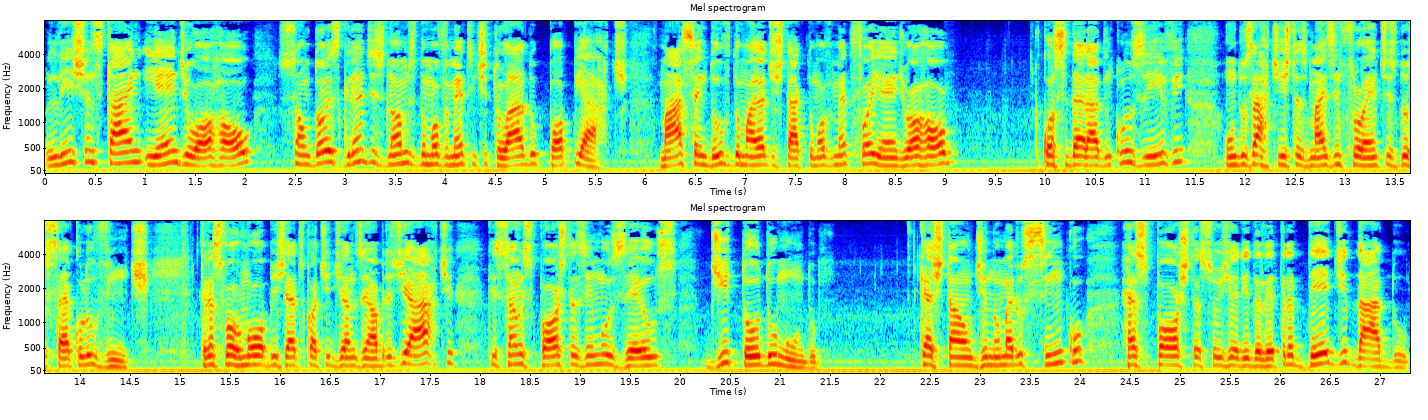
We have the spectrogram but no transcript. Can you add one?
Lichtenstein e Andy Warhol são dois grandes nomes do movimento intitulado Pop Art. Mas, sem dúvida, o maior destaque do movimento foi Andy Warhol, considerado inclusive um dos artistas mais influentes do século XX. Transformou objetos cotidianos em obras de arte que são expostas em museus de todo o mundo. Questão de número 5, resposta sugerida letra D de dado.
